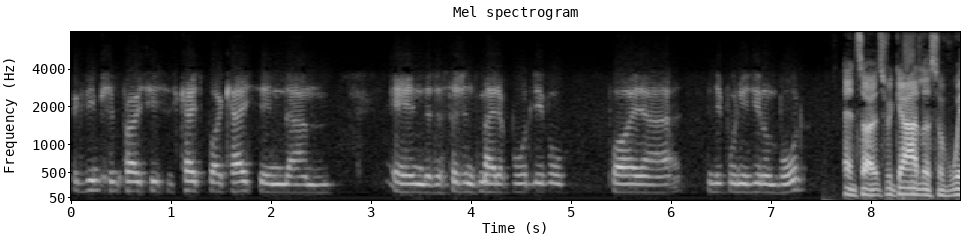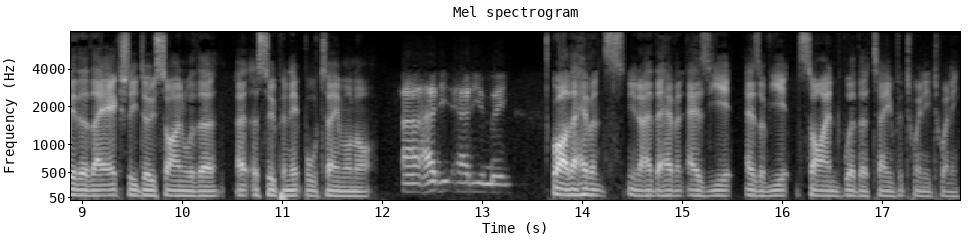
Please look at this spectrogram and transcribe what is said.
exemption process is case by case, and um, and the decisions made at board level by uh, the Netball New Zealand board. And so it's regardless of whether they actually do sign with a, a super netball team or not. Uh, how do you, how do you mean? Well, they haven't, you know, they haven't as yet, as of yet, signed with a team for 2020.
